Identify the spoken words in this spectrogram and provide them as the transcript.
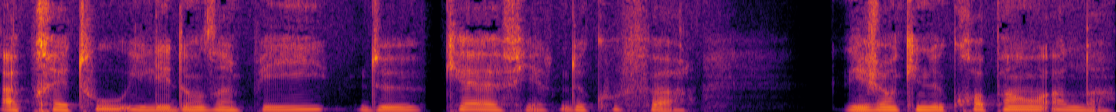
Après tout, il est dans un pays de kafir, de kuffar, des gens qui ne croient pas en Allah.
